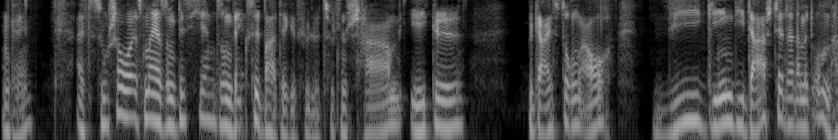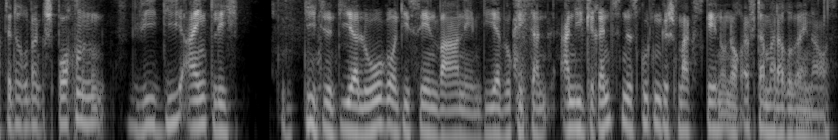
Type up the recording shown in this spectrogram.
Okay. Als Zuschauer ist man ja so ein bisschen so ein Wechselbad der Gefühle zwischen Scham, Ekel, Begeisterung auch. Wie gehen die Darsteller damit um? Habt ihr darüber gesprochen, wie die eigentlich diese Dialoge und die Szenen wahrnehmen, die ja wirklich also, dann an die Grenzen des guten Geschmacks gehen und auch öfter mal darüber hinaus?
